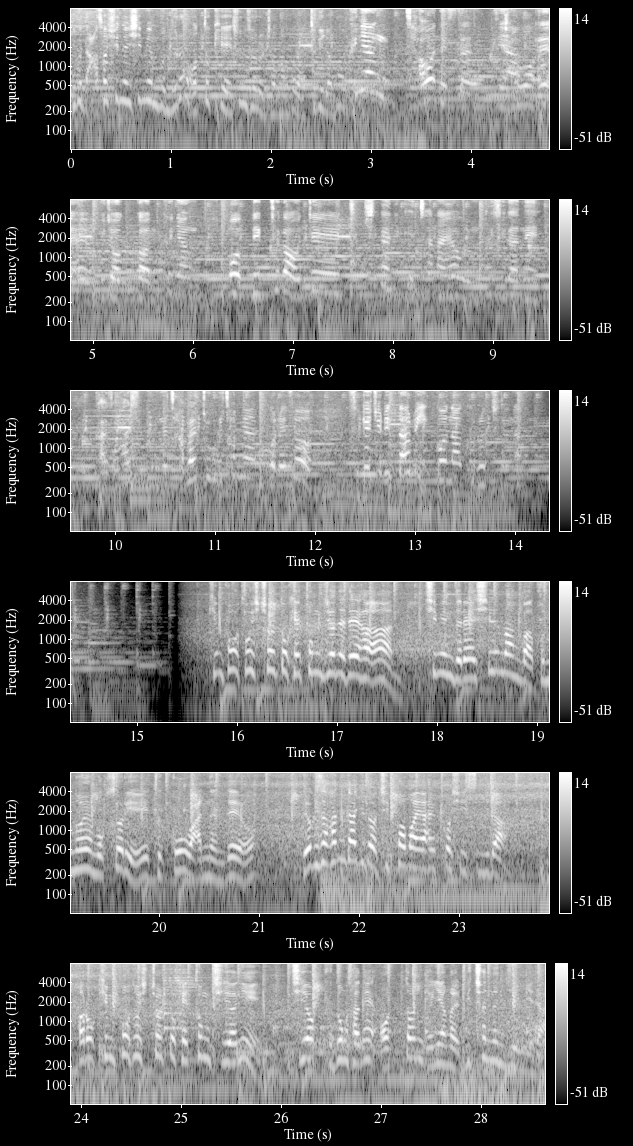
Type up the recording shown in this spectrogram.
이거 나서시는 시민분들은 어떻게 순서를 정하고 어떻게 정하고 그냥 자원했어요. 그냥 자원? 예, 예, 무조건 그냥 뭐 네, 제가 언제쯤 시간이 괜찮아요. 그러면 그 시간에 가서 하시고 그냥 자발적으로 참여하는 거라서 스케줄이 따로 있거나 그렇지는 않아요. 김포 도시철도 개통 지연에 대한 시민들의 실망과 분노의 목소리 듣고 왔는데요. 여기서 한 가지 더 짚어봐야 할 것이 있습니다. 바로 김포 도시철도 개통 지연이 지역 부동산에 어떤 영향을 미쳤는지입니다.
